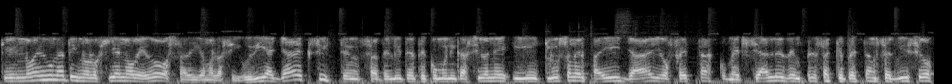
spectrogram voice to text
que no es una tecnología novedosa, digámoslo así. Hoy día ya existen satélites de comunicaciones e incluso en el país ya hay ofertas comerciales de empresas que prestan servicios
